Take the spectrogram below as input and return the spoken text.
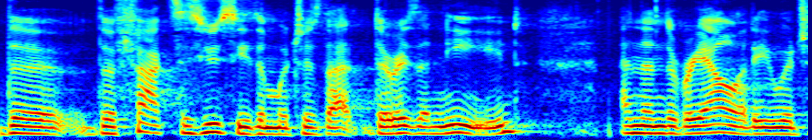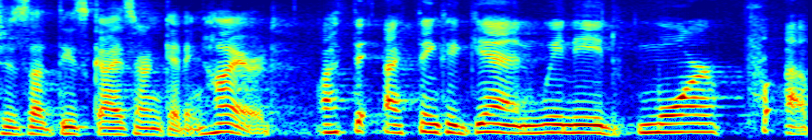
the the facts as you see them, which is that there is a need, and then the reality, which is that these guys aren't getting hired? I, th I think, again, we need more pr uh,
